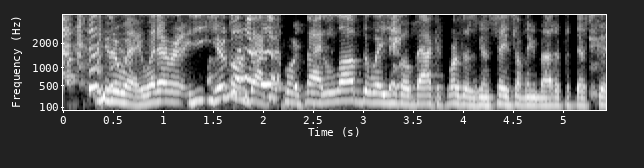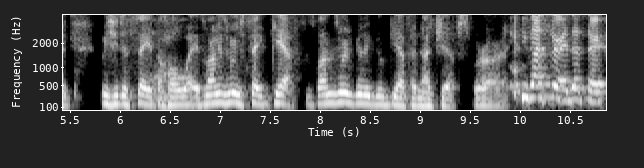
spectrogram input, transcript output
Either way, whatever. You're going whatever. back and forth. And I love the way you go back and forth. I was going to say something about it, but that's good. We should just say it the whole whole way. As long as we say GIF, as long as we're going to do GIF and not GIFs, we're all right. that's right. That's right.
